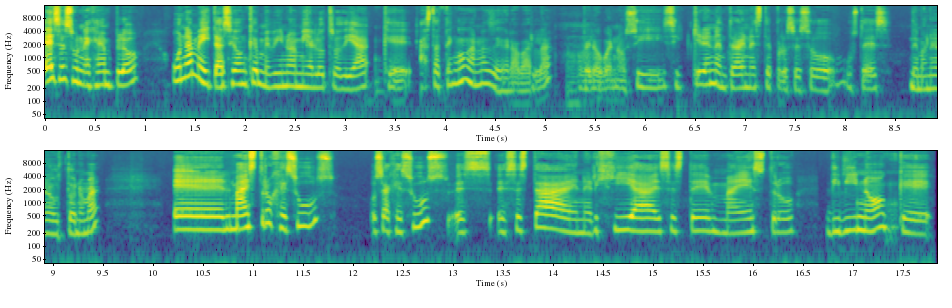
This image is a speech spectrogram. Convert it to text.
ese es un ejemplo. Una meditación que me vino a mí el otro día, que hasta tengo ganas de grabarla, Ajá. pero bueno, si, si quieren entrar en este proceso ustedes de manera autónoma, El Maestro Jesús, o sea, Jesús es, es esta energía, es este Maestro divino que,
